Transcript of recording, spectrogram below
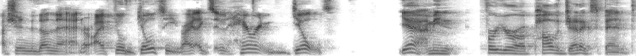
I shouldn't have done that, or I feel guilty, right? Like it's inherent guilt. Yeah, I mean, for your apologetics bent,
